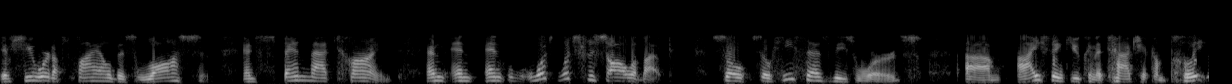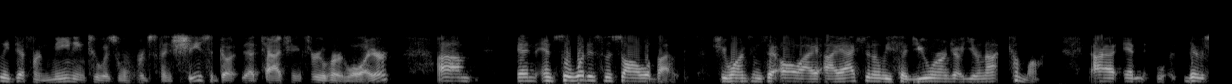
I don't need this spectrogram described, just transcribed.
if she were to file this lawsuit and spend that time, and, and, and what, what's this all about? So, so he says these words, um, I think you can attach a completely different meaning to his words than she's attaching through her lawyer. Um, and and so what is this all about? She wants him to say, "Oh, I, I accidentally said you were under. You're not. Come on." Uh, and there's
